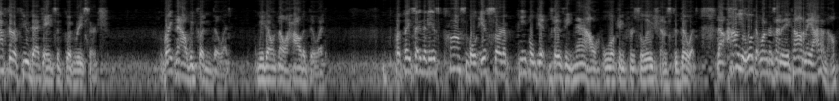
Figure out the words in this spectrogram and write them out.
after a few decades of good research. Right now, we couldn't do it. We don't know how to do it. But they say that it is possible if sort of people get busy now looking for solutions to do it. Now, how you look at 1% of the economy, I don't know.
